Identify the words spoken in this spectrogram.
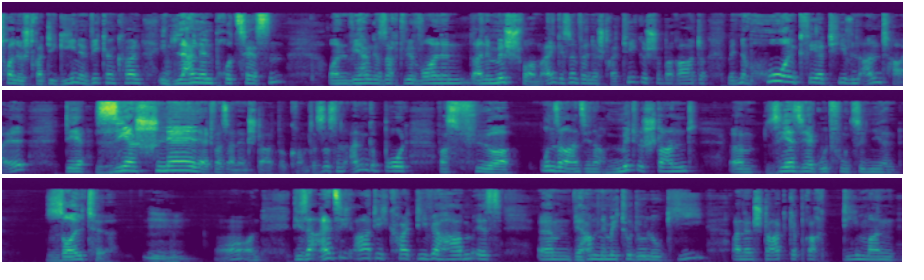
tolle Strategien entwickeln können in langen Prozessen. Und wir haben gesagt, wir wollen eine Mischform. Eigentlich sind wir eine strategische Beratung mit einem hohen kreativen Anteil, der sehr schnell etwas an den Start bekommt. Das ist ein Angebot, was für unserer Ansicht nach Mittelstand ähm, sehr, sehr gut funktionieren sollte. Mhm. Ja, und diese Einzigartigkeit, die wir haben, ist, ähm, wir haben eine Methodologie an den Start gebracht, die man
